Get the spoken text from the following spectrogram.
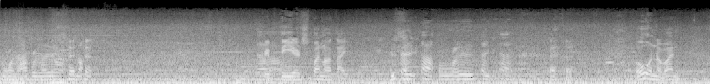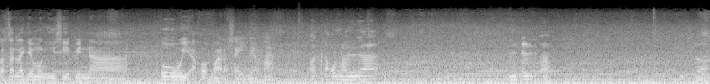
Wala ko sa'yo. 50 years pa no tay? Hitay ka, kung may hitay ka. Oo naman. Basta lagyan mong isipin na uuwi ako para sa inyo ha. At ako mahiya. Hitay ka. Kailangan,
